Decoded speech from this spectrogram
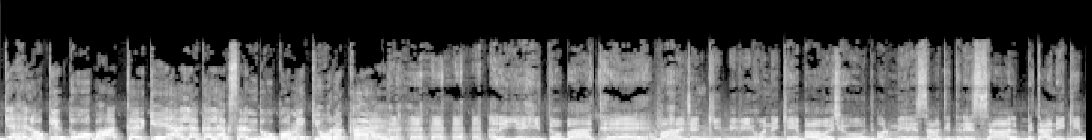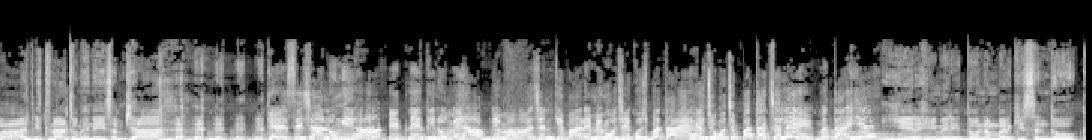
गहनों के दो भाग करके अलग अलग संदूकों में क्यों रखा है? अरे यही तो बात है। महाजन की बीवी होने के बावजूद और मेरे साथ इतने साल बिताने के बाद इतना तुम्हें नहीं समझा। कैसे जानूँगी हाँ? इतने दिनों में आपने महाजन के बारे में मुझे कुछ बताया है जो मुझे पता चले? बताइए। ये रही मेरी दो नंबर की संदूक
